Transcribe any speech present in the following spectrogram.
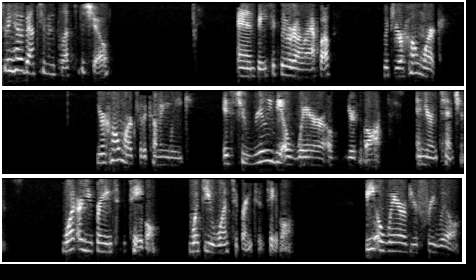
So we have about two minutes left of the show. And basically we're going to wrap up with your homework, your homework for the coming week is to really be aware of your thoughts and your intentions. What are you bringing to the table? What do you want to bring to the table? Be aware of your free will.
